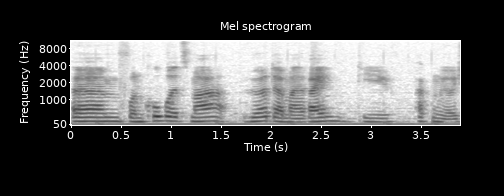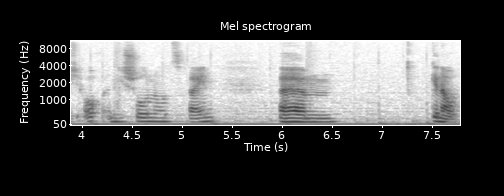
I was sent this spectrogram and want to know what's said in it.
ähm, von Kobolds Ma. Hört da mal rein. Die packen wir euch auch in die Shownotes rein. Ähm, genau,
